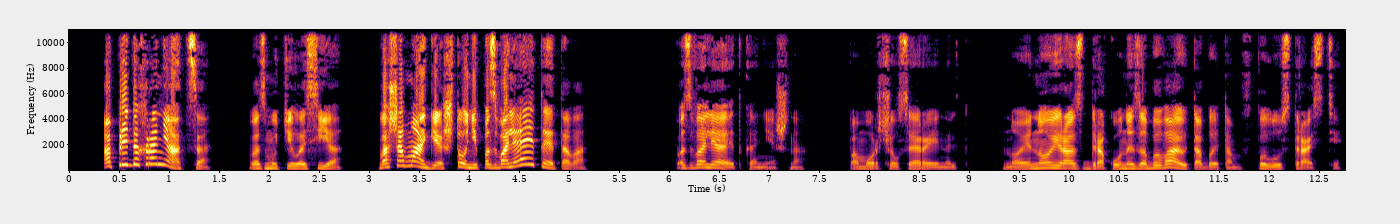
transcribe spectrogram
— А предохраняться? — возмутилась я. — Ваша магия что, не позволяет этого? — Позволяет, конечно, — поморщился Рейнольд. Но иной раз драконы забывают об этом в пылу страсти.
